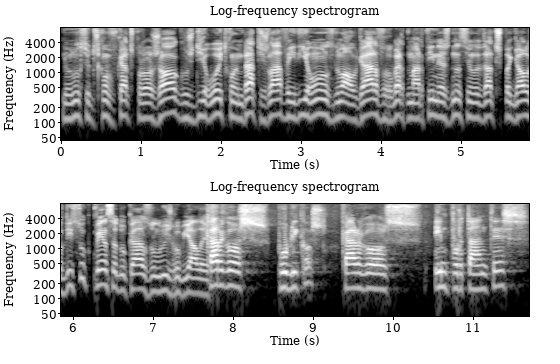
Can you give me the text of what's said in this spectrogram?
No anúncio dos convocados para os Jogos, dia 8 com em Bratislava e dia 11 no Algarve, Roberto Martínez, de nacionalidade espanhola, disse o que pensa do caso Luís Rubiales. Cargos públicos, cargos importantes,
